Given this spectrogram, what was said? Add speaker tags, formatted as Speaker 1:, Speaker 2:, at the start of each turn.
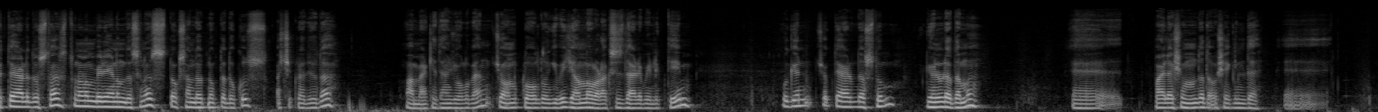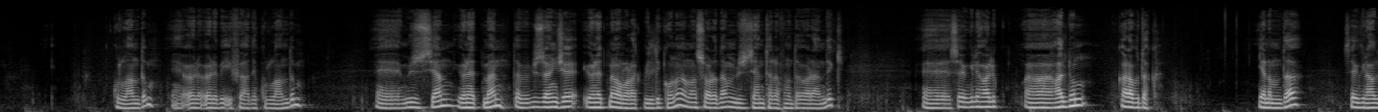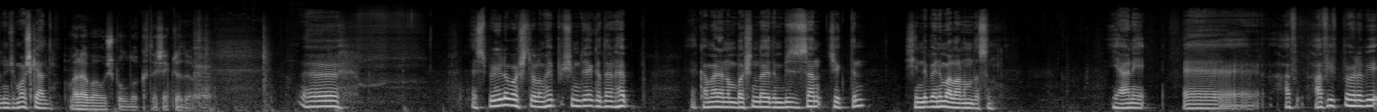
Speaker 1: Evet değerli dostlar, Tuna'nın beri yanındasınız. 94.9 Açık Radyo'da Muammer Ketencoğlu ben. Çoğunlukla olduğu gibi canlı olarak sizlerle birlikteyim. Bugün çok değerli dostum, gönül adamı e, paylaşımımda da o şekilde e, kullandım. E, öyle öyle bir ifade kullandım. E, müzisyen, yönetmen. Tabii biz önce yönetmen olarak bildik onu ama sonradan müzisyen tarafını da öğrendik. E, sevgili Haluk, Haldun Karabudak yanımda. Sevgili Haldun'cum hoş geldin.
Speaker 2: Merhaba, hoş bulduk. Teşekkür ediyorum.
Speaker 1: Ee, espriyle başlayalım. Hep şimdiye kadar hep e, kameranın başındaydın. Bizi sen çektin. Şimdi benim alanımdasın. Yani e, hafif, hafif böyle bir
